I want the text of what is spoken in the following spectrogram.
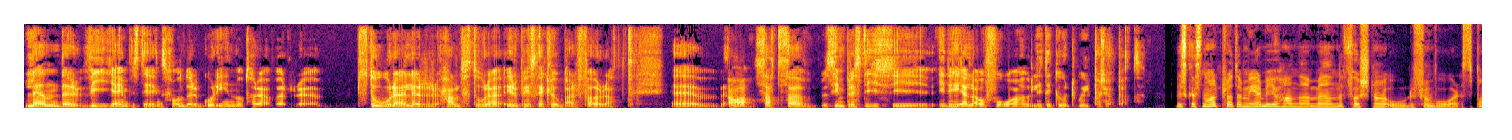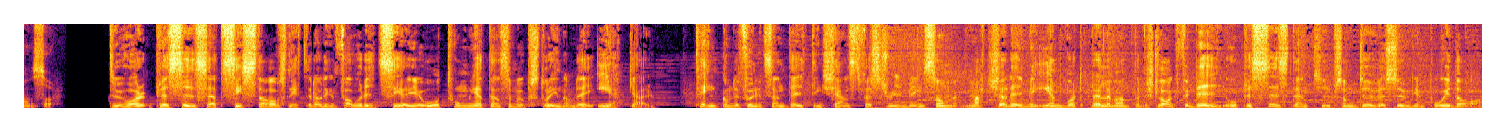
länder via investeringsfonder går in och tar över eh, stora eller halvstora europeiska klubbar för att eh, ja, satsa sin prestige i, i det hela och få lite goodwill på köpet. Vi ska snart prata mer med Johanna, men först några ord från vår sponsor. Du har precis sett sista avsnittet av din favoritserie och tomheten som uppstår inom dig ekar. Tänk om det funnits en datingtjänst för streaming som matchar dig med enbart relevanta förslag för dig och precis den typ som du är sugen på idag.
